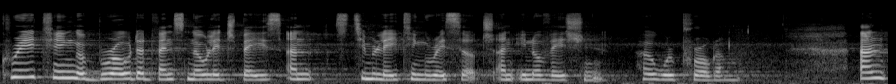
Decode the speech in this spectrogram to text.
creating a broad advanced knowledge base, and stimulating research and innovation, her whole program. And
